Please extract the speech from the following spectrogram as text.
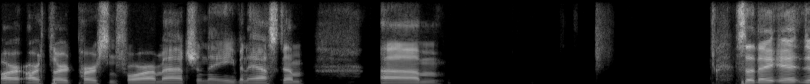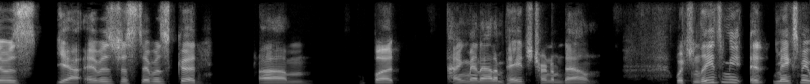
our, our third person for our match. And they even asked him. Um, so they, it, it was, yeah, it was just, it was good. Um, but Hangman Adam Page turned him down which leads me it makes me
